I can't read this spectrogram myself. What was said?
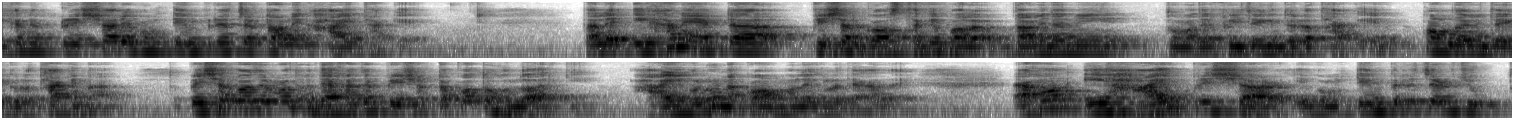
এখানে প্রেশার এবং টেম্পারেচারটা অনেক হাই থাকে। তাহলে এখানে একটা প্রেশার গজ থাকে। দামি দামি তোমাদের ফ্রিজে কিন্তু এটা থাকে। কম দামিতে এগুলো থাকে না। তো প্রেশার গজের মাধ্যমে দেখা যায় প্রেশারটা কত হলো আর কি? হাই হলো না কম হলো এগুলো দেখা যায়। এখন এই হাই প্রেশার এবং টেম্পারেচার যুক্ত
